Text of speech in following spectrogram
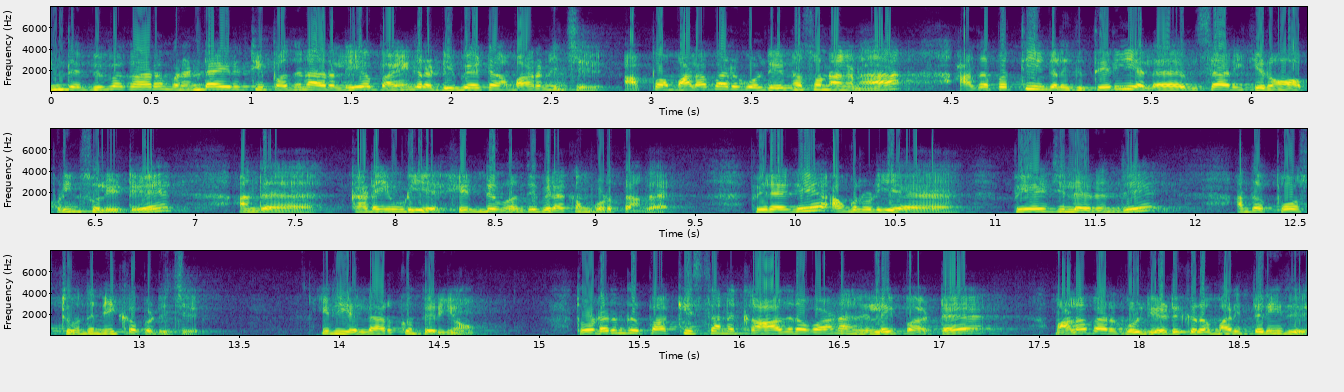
இந்த விவகாரம் ரெண்டாயிரத்தி பதினாறுலேயே பயங்கர டிபேட்டாக மாறுனுச்சு. அப்போ மலபார் கோல்டு என்ன சொன்னாங்கன்னா அதை பற்றி எங்களுக்கு தெரியலை விசாரிக்கிறோம் அப்படின்னு சொல்லிட்டு அந்த கடையுடைய ஹெட்டு வந்து விளக்கம் கொடுத்தாங்க. பிறகு அவங்களுடைய பேஜில் இருந்து அந்த போஸ்ட் வந்து நீக்கப்பட்டுச்சு. இது எல்லாருக்கும் தெரியும். தொடர்ந்து பாகிஸ்தானுக்கு ஆதரவான நிலைப்பாட்டை மலபார் கோல்டு எடுக்கிற மாதிரி தெரியுது.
